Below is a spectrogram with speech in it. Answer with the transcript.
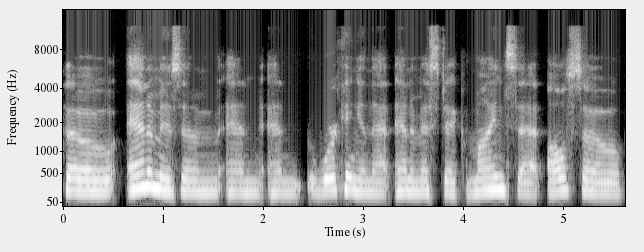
so animism and and working in that animistic mindset also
